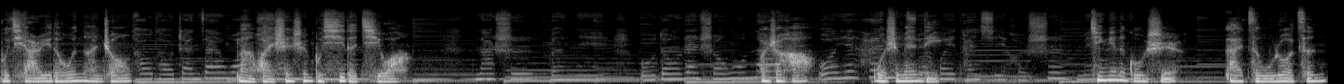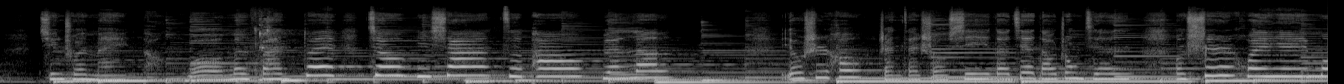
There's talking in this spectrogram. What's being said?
不期而遇的温暖中，满怀生生不息的期望。晚上好，我是 Mandy。今天的故事来自吴若珍。青春没等我们反对，就一下子跑远了。有时候站在熟悉的街道中间，往事回忆默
